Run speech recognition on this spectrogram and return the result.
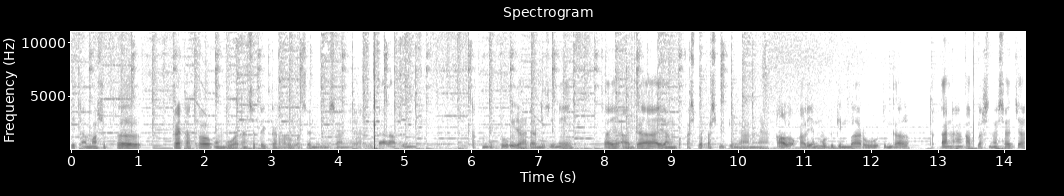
Kita masuk ke create atau pembuatan stiker kalau bahasa Indonesia ya. Kita langsung tekan itu ya dan di sini saya ada yang bekas-bekas bikinannya. Kalau kalian mau bikin baru tinggal tekan angka plusnya saja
